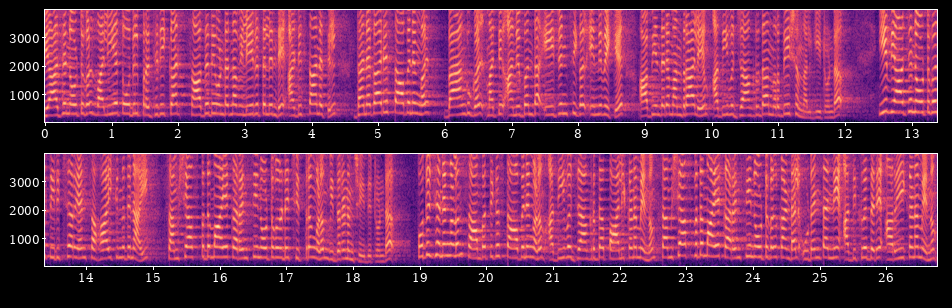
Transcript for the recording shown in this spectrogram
വ്യാജ നോട്ടുകൾ വലിയ തോതിൽ പ്രചരിക്കാൻ സാധ്യതയുണ്ടെന്ന വിലയിരുത്തലിന്റെ അടിസ്ഥാനത്തിൽ ധനകാര്യ സ്ഥാപനങ്ങൾ ബാങ്കുകൾ മറ്റ് അനുബന്ധ ഏജൻസികൾ എന്നിവയ്ക്ക് ആഭ്യന്തര മന്ത്രാലയം അതീവ ജാഗ്രതാ നിർദ്ദേശം നൽകിയിട്ടുണ്ട്. ഈ വ്യാജ നോട്ടുകൾ തിരിച്ചറിയാൻ സഹായിക്കുന്നതിനായി സംശയാസ്പദമായ കറൻസി നോട്ടുകളുടെ ചിത്രങ്ങളും വിതരണം ചെയ്തിട്ടുണ്ട്. പൊതുജനങ്ങളും സാമ്പത്തിക സ്ഥാപനങ്ങളും അതീവ ജാഗ്രത പാലിക്കണമെന്നും സംശയാസ്പദമായ കറൻസി നോട്ടുകൾ കണ്ടാൽ ഉടൻ തന്നെ അധികൃതരെ അറിയിക്കണമെന്നും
